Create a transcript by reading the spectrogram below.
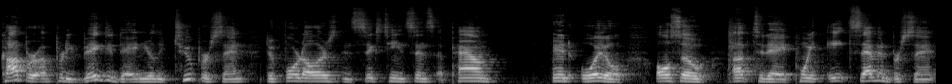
Copper up pretty big today, nearly 2% to $4.16 a pound. And oil also up today 0.87%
